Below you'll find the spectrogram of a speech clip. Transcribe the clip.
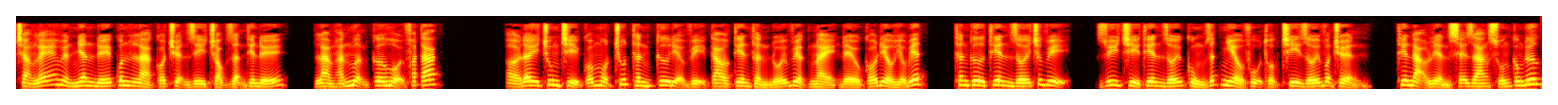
Chẳng lẽ huyền nhân đế quân là có chuyện gì chọc giận thiên đế, làm hắn mượn cơ hội phát tác. Ở đây chung chỉ có một chút thân cư địa vị cao tiên thần đối việc này đều có điều hiểu biết, thân cư thiên giới chức vị, duy trì thiên giới cùng rất nhiều phụ thuộc chi giới vận chuyển, thiên đạo liền sẽ giáng xuống công đức,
